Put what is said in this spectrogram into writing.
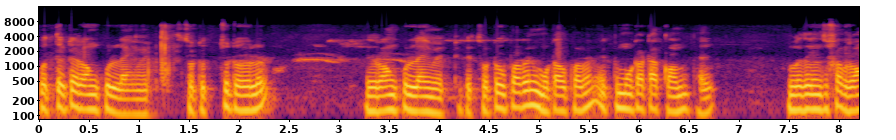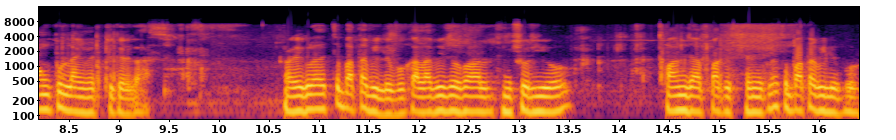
প্রত্যেকটা রংপুর লাইমের ছোটো ছোটো হলেও রংপুর লাইমের থেকে। ছোটোও পাবেন, মোটাও পাবেন। একটু মোটাটা কম, তাই এগুলোতে কিন্তু সব রংপুর লাইমেট্রিকের গাছ। আর এগুলো হচ্ছে বাতাবি লেবু, কালাবি, জোবাল, মিশরীয়, পাঞ্জাব, পাকিস্তানি, এগুলো হচ্ছে বাতাবি লেবুর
